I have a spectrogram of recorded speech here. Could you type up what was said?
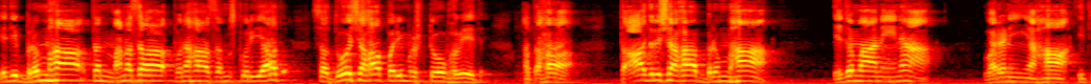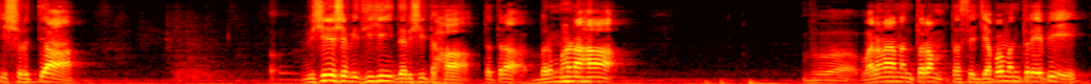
यदि ब्रह्मा तन्मनसा पुनः संस्कुर्यात्, स दोषः परिमृष्टो भवेत्। अतः तादृशः ब्रह्मा यजमानेन वरणीयः इति श्रुत्या विशेषविधिः दर्शितः। तत्र ब्रह्मणः वरणानन्तरं तस्य जपमन्त्रेपि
